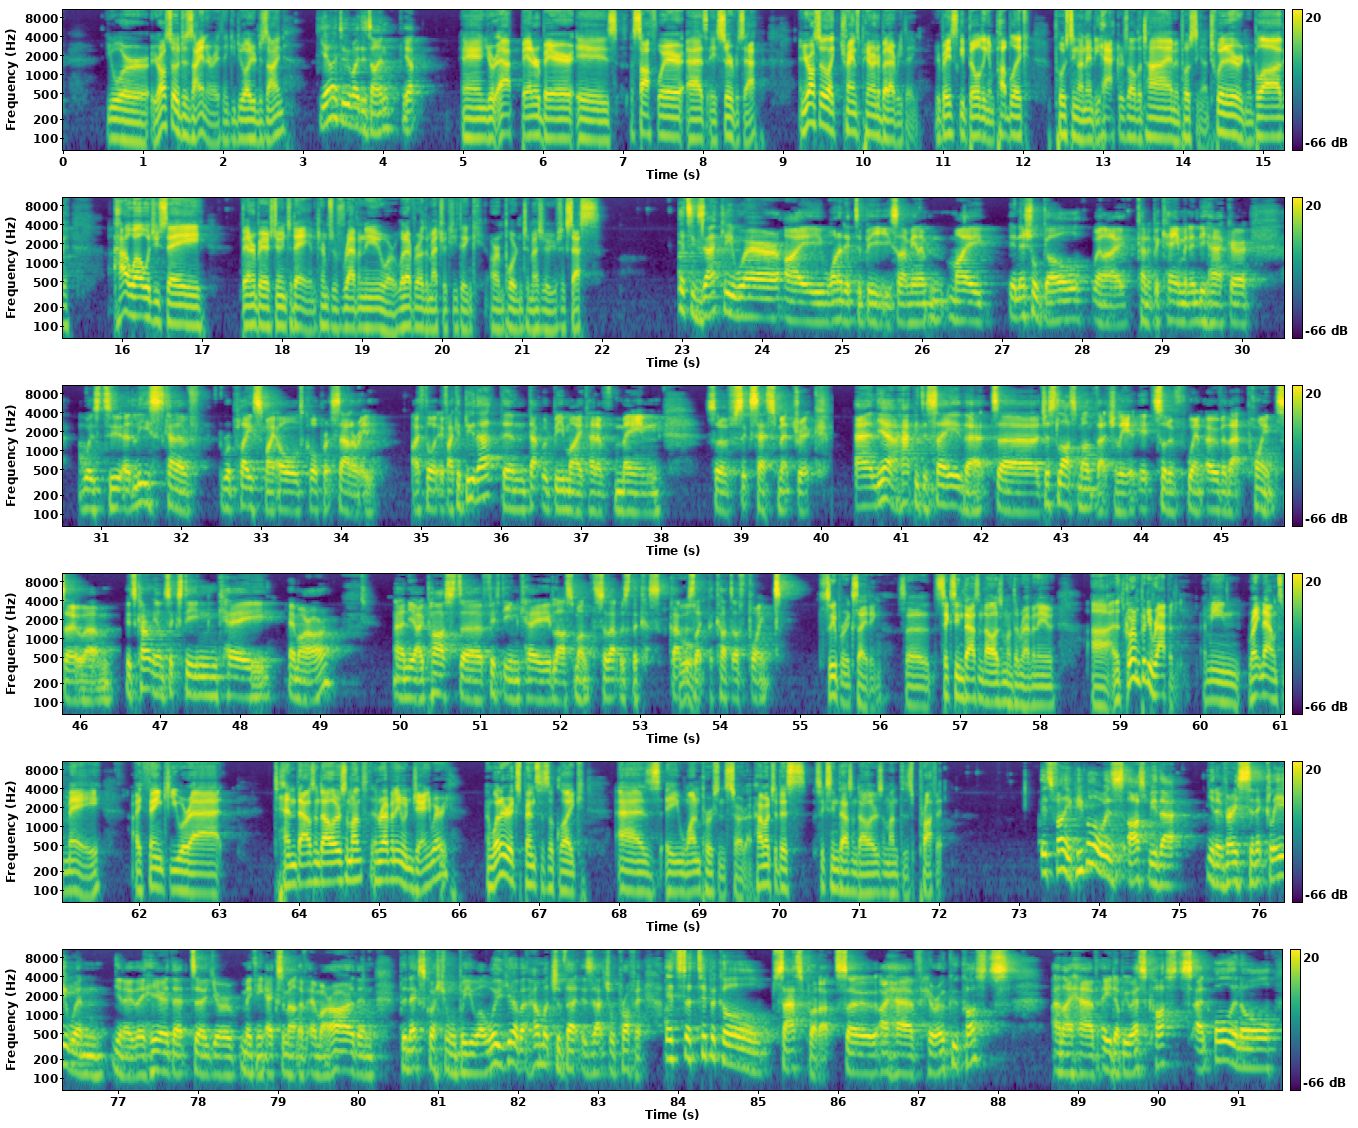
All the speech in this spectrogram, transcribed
you're you're also a designer. I think you do all your design. Yeah, I do my design. Yep. And your app Bannerbear is a software as a service app. And you're also like transparent about everything. You're basically building in public, posting on indie hackers all the time and posting on Twitter and your blog. How well would you say Bannerbear is doing today in terms of revenue or whatever other metrics you think are important to measure your success? It's exactly where I wanted it to be. So, I mean, my initial goal when I kind of became an indie hacker was to at least kind of replace my old corporate salary. I thought if I could do that, then that would be my kind of main sort of success metric. And yeah, happy to say that uh, just last month, actually, it, it, sort of went over that point. So um, it's currently on 16K MRR. And yeah, I passed uh, 15K last month. So that was the that cool. was like the cutoff point. Super exciting. So $16,000 a month in revenue. Uh, and it's growing pretty rapidly. I mean, right now it's May. I think you were at $10,000 a month in revenue in January. And what do your expenses look like as a one person startup? How much of this $16,000 a month is profit? It's funny. People always ask me that, you know, very cynically when, you know, they hear that uh, you're making X amount of MRR, then the next question will be, well, well, yeah, but how much of that is actual profit? It's a typical SaaS product. So I have Heroku costs and I have AWS costs and all in all,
